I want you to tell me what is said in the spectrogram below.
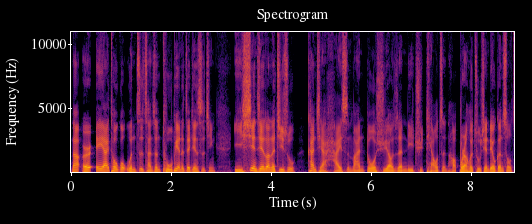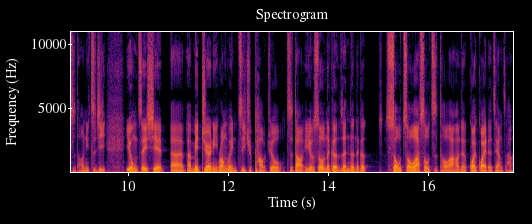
那而 AI 透过文字产生图片的这件事情，以现阶段的技术。看起来还是蛮多需要人力去调整哈，不然会出现六根手指头。你自己用这些呃呃 Midjourney Runway，你自己去跑就知道，有时候那个人的那个手肘啊、手指头啊，或者怪怪的这样子哈，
